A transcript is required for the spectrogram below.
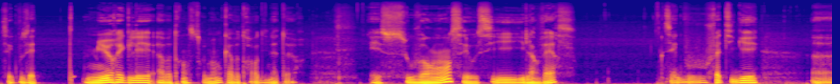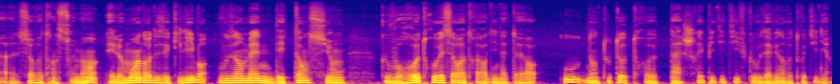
C'est que vous êtes mieux réglé à votre instrument qu'à votre ordinateur. Et souvent, c'est aussi l'inverse. c'est que vous vous fatiguez sur votre instrument et le moindre déséquilibre vous emmène des tensions que vous retrouvez sur votre ordinateur ou dans toute autre tâche répétitive que vous avez dans votre quotidien.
